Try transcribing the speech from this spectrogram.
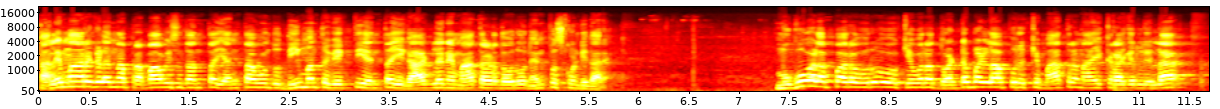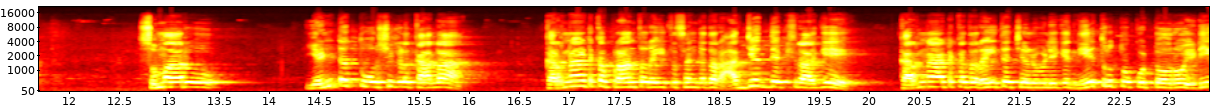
ತಲೆಮಾರುಗಳನ್ನು ಪ್ರಭಾವಿಸಿದಂಥ ಎಂಥ ಒಂದು ಧೀಮಂತ ವ್ಯಕ್ತಿ ಅಂತ ಈಗಾಗಲೇ ಮಾತಾಡಿದವರು ನೆನಪಿಸ್ಕೊಂಡಿದ್ದಾರೆ. ಮುಗುವಳಪ್ಪರವರು ಕೇವಲ ದೊಡ್ಡಬಳ್ಳಾಪುರಕ್ಕೆ ಮಾತ್ರ ನಾಯಕರಾಗಿರಲಿಲ್ಲ. ಸುಮಾರು ಎಂಟತ್ತು ವರ್ಷಗಳ ಕಾಲ ಕರ್ನಾಟಕ ಪ್ರಾಂತ ರೈತ ಸಂಘದ ರಾಜ್ಯಾಧ್ಯಕ್ಷರಾಗಿ ಕರ್ನಾಟಕದ ರೈತ ಚಳುವಳಿಗೆ ನೇತೃತ್ವ ಕೊಟ್ಟವರು ಇಡೀ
